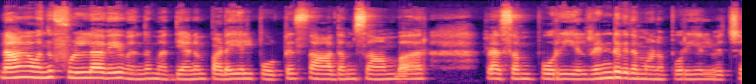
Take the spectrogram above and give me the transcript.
நாங்கள் வந்து ஃபுல்லாகவே வந்து மத்தியானம் படையல் போட்டு சாதம் சாம்பார் ரசம் பொரியல் ரெண்டு விதமான பொரியல் வச்சு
